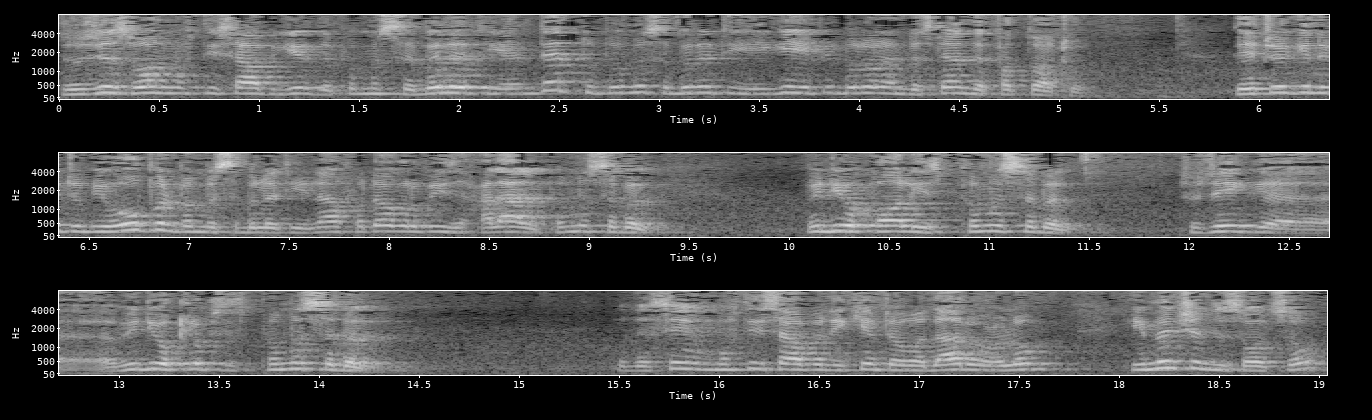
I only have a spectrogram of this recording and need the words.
There was just one Mufti Sahib gave the permissibility, and that to permissibility he gave, people don't understand the fatwa too. They're taking it to be open permissibility. Now photography is halal, permissible. Video call is permissible. To take uh, video clips is permissible. So the same Mufti Sahib when he came to our Darul Ulum, he mentioned this also.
